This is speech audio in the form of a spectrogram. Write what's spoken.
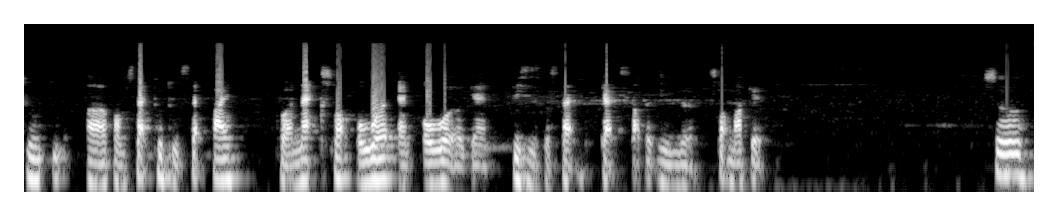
2 to, uh, from step 2 to step 5 for next stock over and over again. This is the step get started in the stock market. So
